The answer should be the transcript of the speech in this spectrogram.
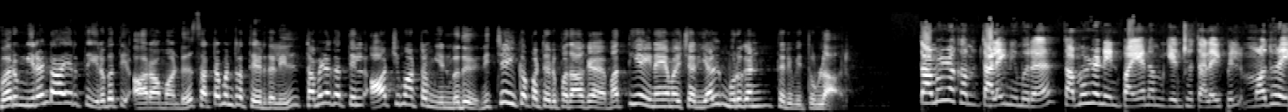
வரும் இரண்டாயிரத்து இருபத்தி ஆறாம் ஆண்டு சட்டமன்ற தேர்தலில் தமிழகத்தில் ஆட்சி மாற்றம் என்பது நிச்சயிக்கப்பட்டிருப்பதாக மத்திய இணையமைச்சர் எல் முருகன் தெரிவித்துள்ளார். தமிழகம் தலைநிமிர தமிழனின் பயணம் என்ற தலைப்பில் மதுரை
